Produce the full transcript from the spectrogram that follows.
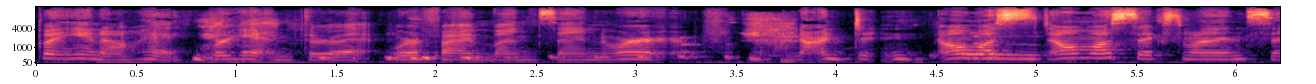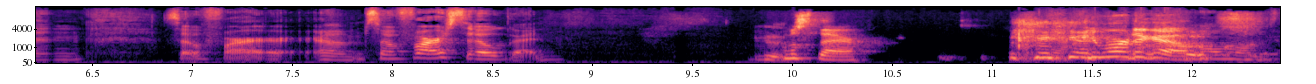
But you know, hey, we're getting through it. We're five months in. We're almost almost six months, and so far, um, so far so good. Almost there. Few more to go. Almost,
